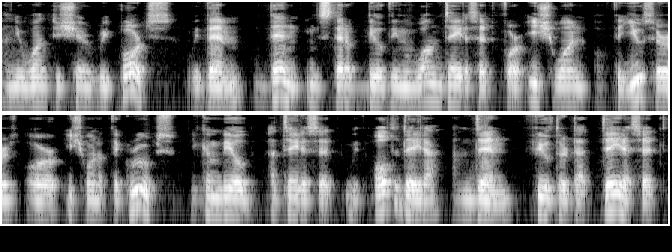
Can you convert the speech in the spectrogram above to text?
and you want to share reports with them, then instead of building one dataset for each one of the users or each one of the groups, you can build a dataset with all the data and then filter that dataset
